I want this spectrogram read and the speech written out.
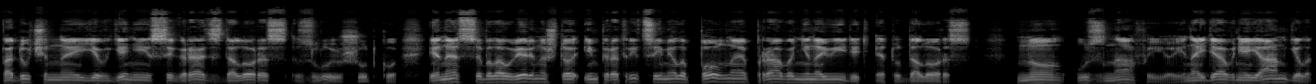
Подученная Евгенией сыграть с Долорес злую шутку, Инесса была уверена, что императрица имела полное право ненавидеть эту Долорес, но, узнав ее и найдя в ней ангела,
